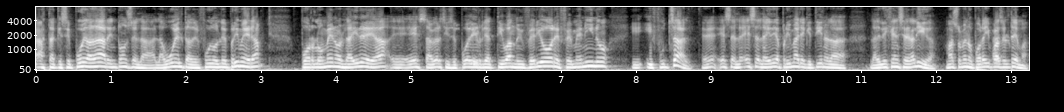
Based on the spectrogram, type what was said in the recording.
hasta que se pueda dar entonces la, la vuelta del fútbol de primera, por lo menos la idea eh, es saber si se puede ir reactivando inferiores, femenino y, y futsal. ¿eh? Esa, es la, esa es la idea primaria que tiene la, la dirigencia de la liga. Más o menos por ahí pasa el tema.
